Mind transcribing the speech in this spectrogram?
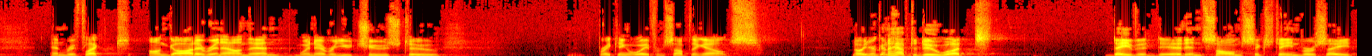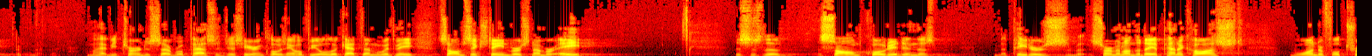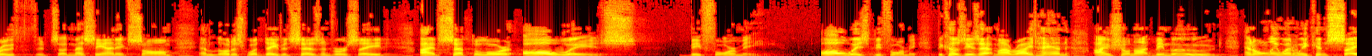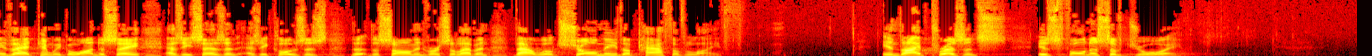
and reflect on God every now and then, whenever you choose to, breaking away from something else. No, you're going to have to do what David did in Psalm 16, verse 8. I'm going to have you turn to several passages here in closing. I hope you'll look at them with me. Psalm 16, verse number 8. This is the psalm quoted in the, Peter's sermon on the day of Pentecost. Wonderful truth. It's a messianic psalm. And notice what David says in verse 8 I have set the Lord always before me always before me. Because he is at my right hand, I shall not be moved. And only when we can say that can we go on to say, as he says, as he closes the, the psalm in verse 11, Thou wilt show me the path of life. In thy presence is fullness of joy.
